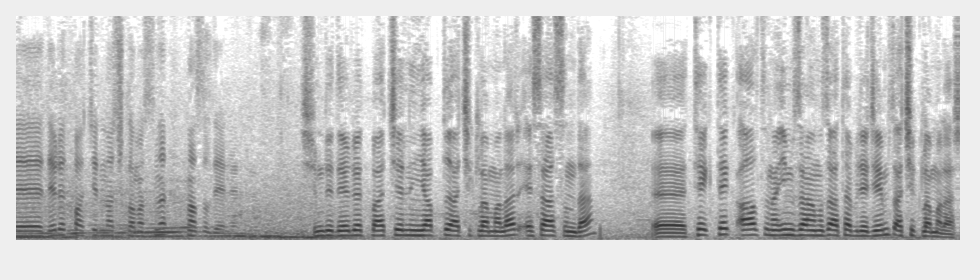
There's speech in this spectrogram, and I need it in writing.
e, Devlet Bahçeli'nin açıklamasını nasıl değerlendiriyorsunuz? Şimdi Devlet Bahçeli'nin yaptığı açıklamalar esasında e, tek tek altına imzamızı atabileceğimiz açıklamalar.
